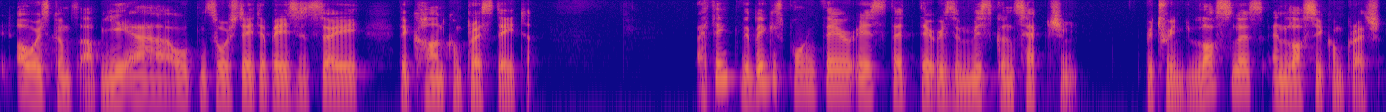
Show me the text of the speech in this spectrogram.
it always comes up, yeah, open source databases say they can't compress data. I think the biggest point there is that there is a misconception between lossless and lossy compression.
